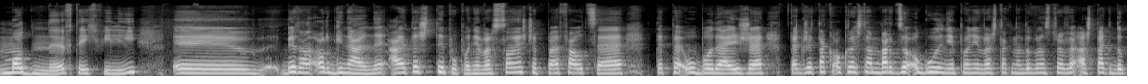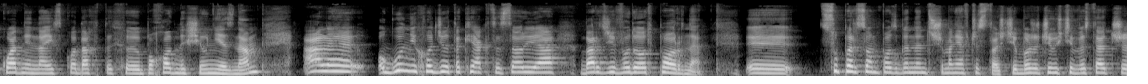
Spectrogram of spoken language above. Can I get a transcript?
modny w tej chwili, yy, biotan oryginalny, ale też typu, ponieważ są jeszcze PVC, TPU bodajże, także tak określam bardzo ogólnie, ponieważ tak na dobrą sprawę aż tak dokładnie na ich składach tych y, pochodnych się nie znam, ale ogólnie chodzi o takie akcesoria bardziej wodoodporne. Yy, super są pod względem trzymania w czystości, bo rzeczywiście wystarczy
